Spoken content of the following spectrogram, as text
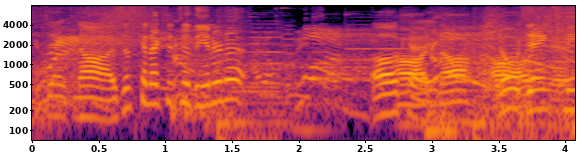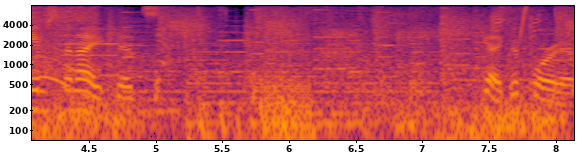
Dank, nah, is this connected to the internet? Okay. Oh, no. no Oh, dank okay. memes tonight, kids. Yeah, good forward air.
